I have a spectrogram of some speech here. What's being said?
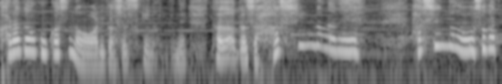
体を動かすのはわりかし好きなんでね。ただ私走んのがね、走んのが遅かっ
